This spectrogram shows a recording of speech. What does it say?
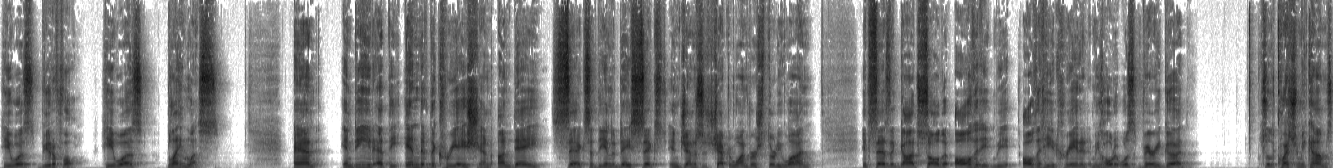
He was beautiful. He was blameless. And indeed, at the end of the creation on day six, at the end of day six in Genesis chapter one, verse 31, it says that God saw that all that he all that he had created, and behold, it was very good. So the question becomes,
